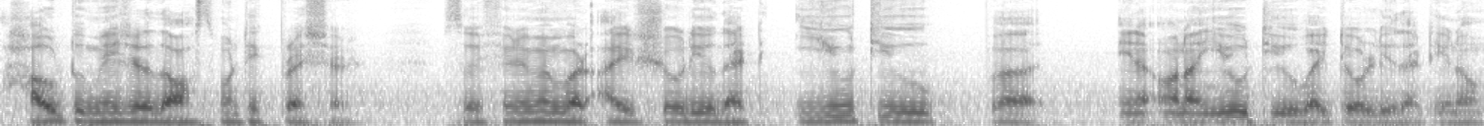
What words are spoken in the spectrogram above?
how to measure the osmotic pressure. So, if you remember I showed you that YouTube uh, in, on a YouTube I told you that you know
